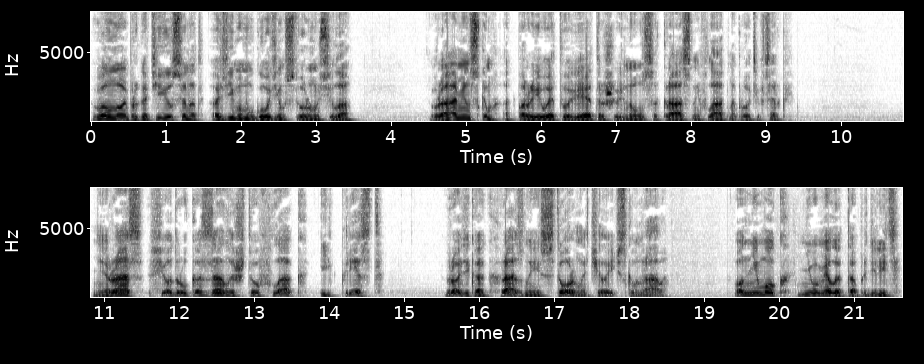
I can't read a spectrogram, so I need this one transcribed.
волной прокатился над озимым угодьем в сторону села. В Раменском от порыва этого ветра шевельнулся красный флаг напротив церкви. Не раз Федору казалось, что флаг и крест вроде как разные стороны человеческого нрава. Он не мог, не умел это определить,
